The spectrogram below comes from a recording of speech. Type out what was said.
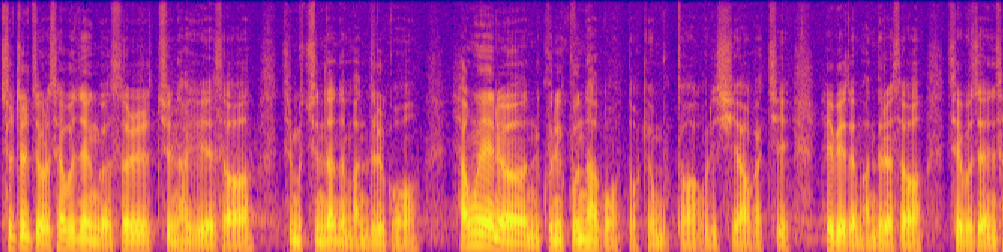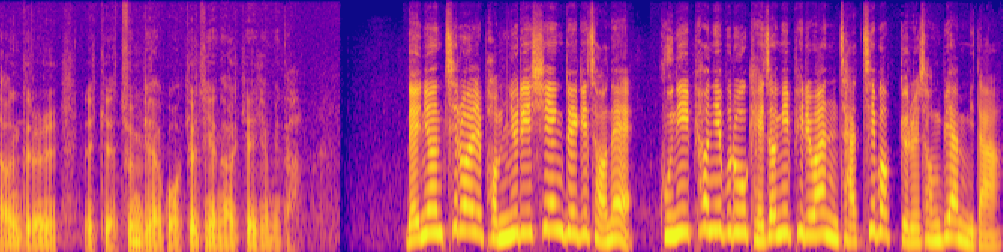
실질적으로 세부적인 것을 추진하기 위해서 실무 추진단도 만들고 향후에는 군의군하고 또 경북도하고 우리 시하고 같이 협의도 만들어서 세부적인 사항들을 이렇게 준비하고 결정해 나갈 계획입니다. 내년 7월 법률이 시행되기 전에 군이 편입으로 개정이 필요한 자치법규를 정비합니다.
